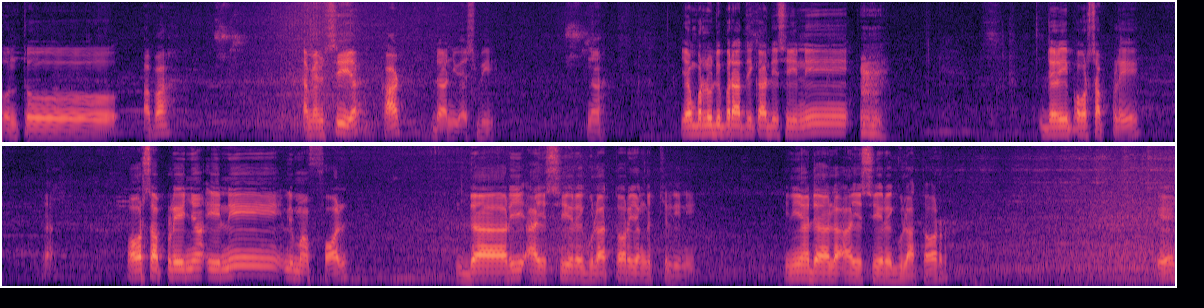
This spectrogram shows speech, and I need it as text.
untuk apa MMC ya, card dan USB. Nah, yang perlu diperhatikan di sini dari power supply. Ya. Power supply-nya ini 5 volt dari IC regulator yang kecil ini. Ini adalah IC regulator. Oke,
